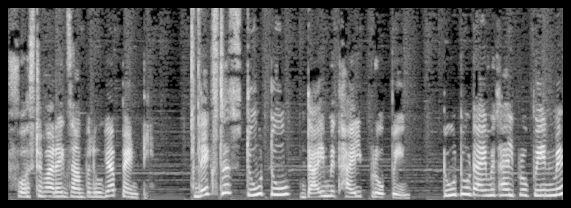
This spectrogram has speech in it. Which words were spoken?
फ़र्स्ट हमारा एग्ज़ाम्पल हो गया pentane next is two two dimethyl propane two two dimethyl propane में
